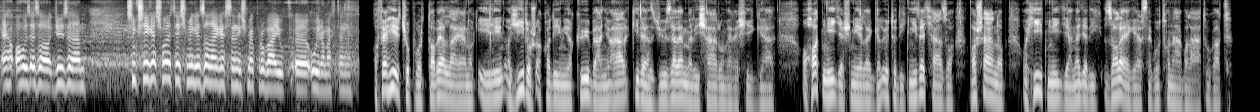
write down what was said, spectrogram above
Eh, ahhoz ez a győzelem szükséges volt, és még ez Alágerszen is megpróbáljuk újra megtenni. A fehér csoport tabellájának élén a Zsíros Akadémia kőbánya áll 9 győzelemmel és 3 vereséggel. A 6-4-es mérleggel 5. Nyíregyháza vasárnap a 7-4-jel 4. Zalaegerszeg otthonába látogat.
